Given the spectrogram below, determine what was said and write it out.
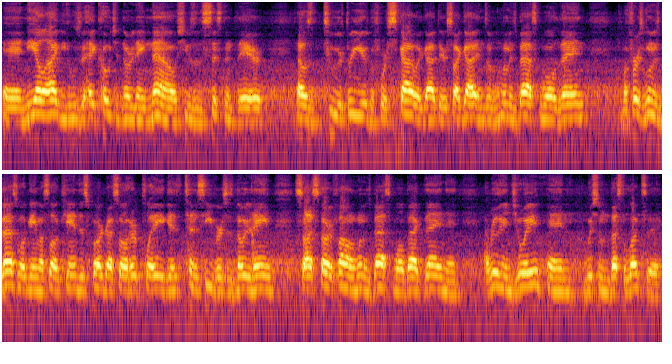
and Niele Ivey, who's the head coach at Notre Dame now, she was an assistant there. That was two or three years before Skylar got there. So I got into women's basketball then. My first women's basketball game, I saw Candace Parker. I saw her play against Tennessee versus Notre Dame. So I started following women's basketball back then, and I really enjoy it and wish them best of luck today.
